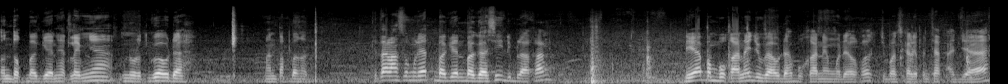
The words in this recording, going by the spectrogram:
Untuk bagian headlampnya menurut gua udah mantap banget. Kita langsung lihat bagian bagasi di belakang. Dia pembukaannya juga udah bukan yang model cuma sekali pencet aja.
